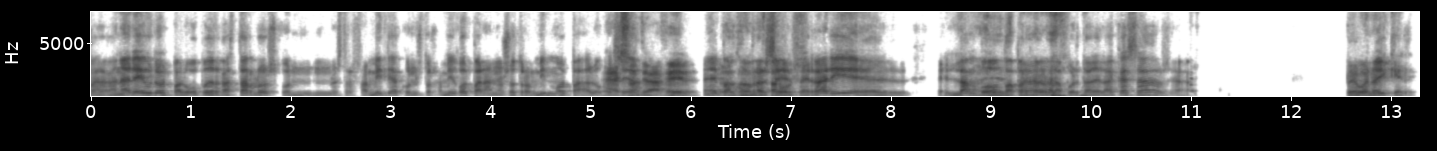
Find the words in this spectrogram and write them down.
Para ganar euros, para luego poder gastarlos con nuestras familias, con nuestros amigos, para nosotros mismos, para lo que Eso sea. te va a hacer. ¿Eh? Para comprarse el Ferrari, el, el Lambo, para aparcar en la puerta de la casa. O sea. Pero bueno, Iker,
